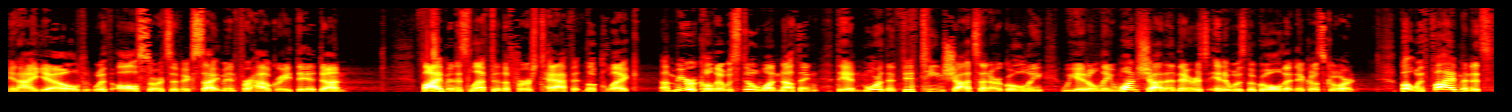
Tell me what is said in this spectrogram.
and I yelled with all sorts of excitement for how great they had done. Five minutes left in the first half. It looked like a miracle that was still 1 nothing. They had more than 15 shots on our goalie. We had only one shot on theirs, and it was the goal that Nico scored. But with five minutes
